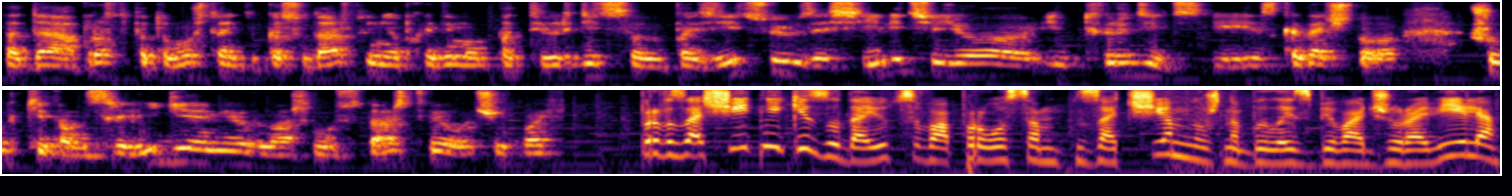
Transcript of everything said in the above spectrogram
Да, просто потому что государству необходимо подтвердить свою позицию, засилить ее и утвердить. И сказать, что шутки там с религиями в нашем государстве очень плохие. Правозащитники задаются вопросом, зачем нужно было избивать Журавеля,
